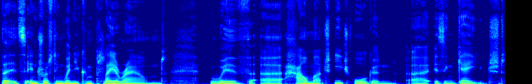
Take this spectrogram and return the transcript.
but it's interesting when you can play around with uh, how much each organ uh, is engaged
